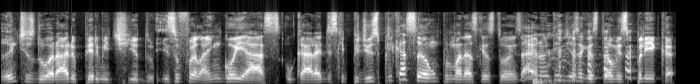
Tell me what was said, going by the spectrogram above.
antes do horário permitido. Isso foi lá em Goiás. O cara disse que pediu explicação por uma das questões. Ah, eu não entendi essa questão, me explica.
